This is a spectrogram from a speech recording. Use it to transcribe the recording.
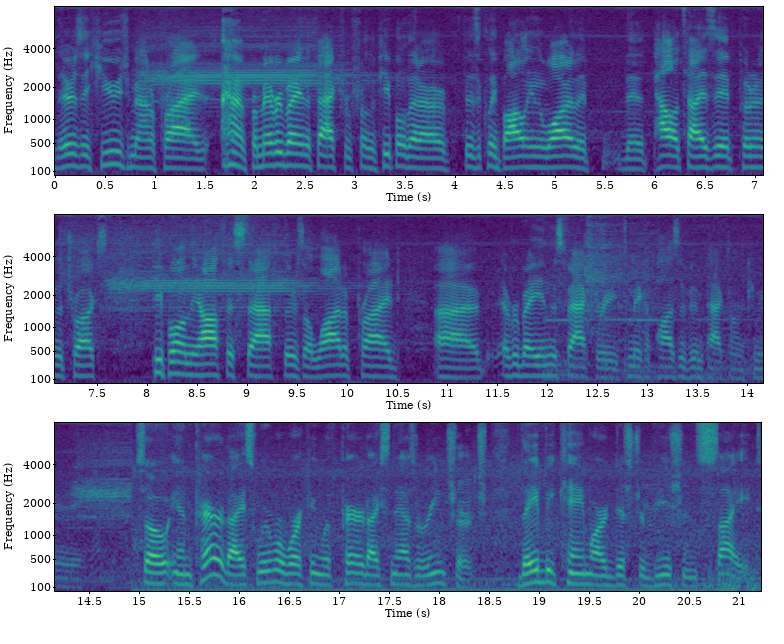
There's a huge amount of pride from everybody in the factory, from the people that are physically bottling the water, that, that palletize it, put it in the trucks, people on the office staff. There's a lot of pride, uh, everybody in this factory, to make a positive impact on the community. So in Paradise, we were working with Paradise Nazarene Church. They became our distribution site.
